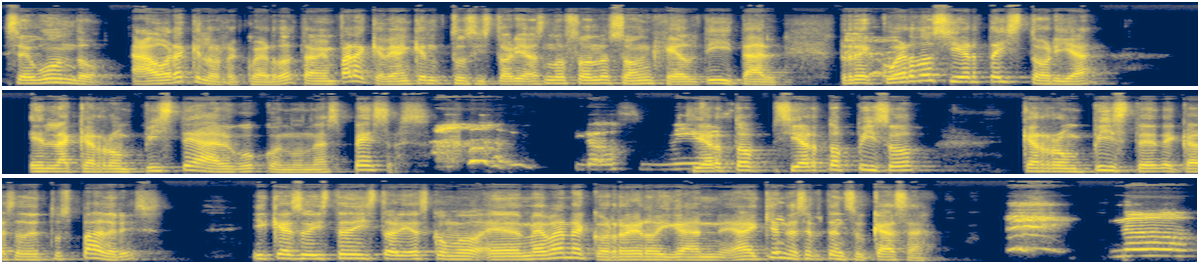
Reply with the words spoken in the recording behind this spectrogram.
Segundo, ahora que lo recuerdo, también para que vean que tus historias no solo son healthy y tal, recuerdo cierta historia en la que rompiste algo con unas pesas. Dios mío. Cierto, cierto piso que rompiste de casa de tus padres y que subiste de historias como, eh, me van a correr, oigan, ¿hay quien me acepta en su casa? No,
